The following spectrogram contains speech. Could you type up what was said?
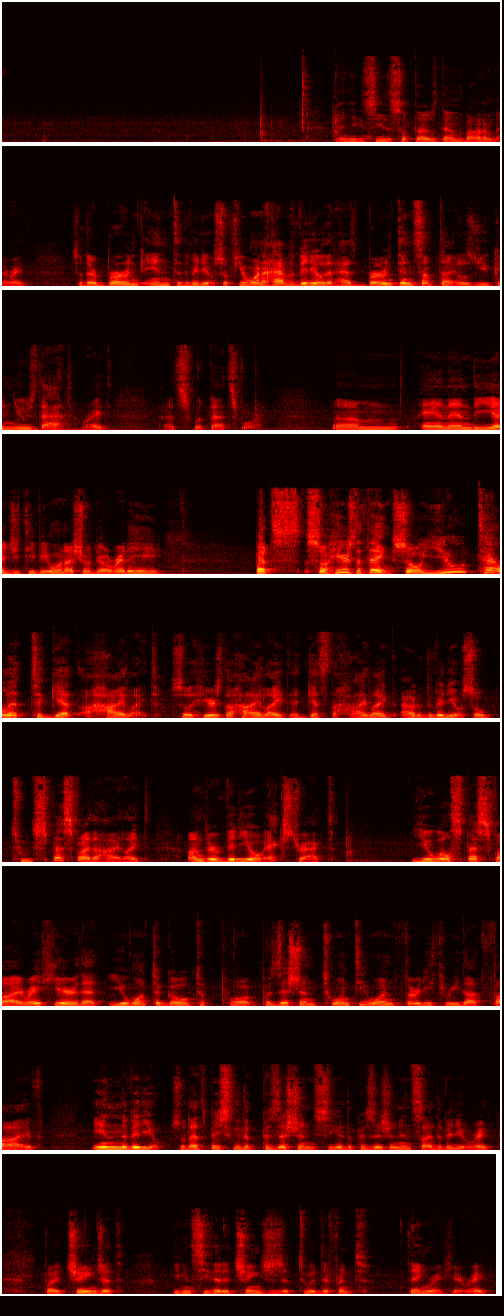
And you can see the subtitles down the bottom there right? So they're burned into the video. So if you want to have a video that has burnt in subtitles you can use that right? That's what that's for. Um, and then the IGTV one I showed you already But so here's the thing. So you tell it to get a highlight. So here's the highlight. It gets the highlight out of the video. So to specify the highlight under video extract, you will specify right here that you want to go to position 2133.5 in the video. So that's basically the position. See the position inside the video, right? If I change it, you can see that it changes it to a different thing right here, right?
